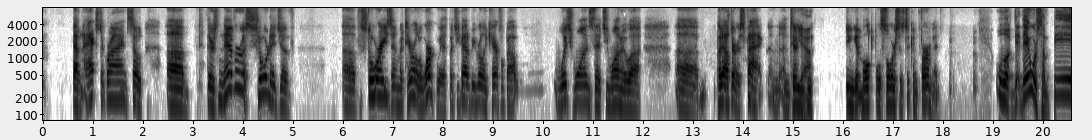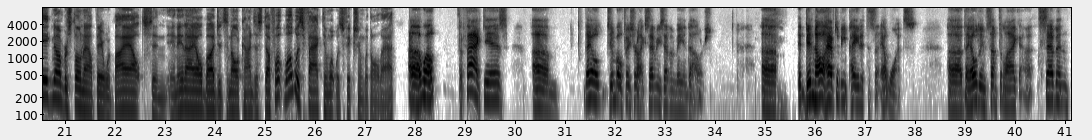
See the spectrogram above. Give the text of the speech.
got an axe to grind? So um, there's never a shortage of, of stories and material to work with, but you got to be really careful about which ones that you want to uh, uh, put out there as fact until you yeah. can you can get multiple sources to confirm it. Well, look, th- there were some big numbers thrown out there with buyouts and, and NIL budgets and all kinds of stuff. What what was fact and what was fiction with all that? Uh, well, the fact is, um, they owed Jimbo Fisher like seventy-seven million dollars. Uh, it didn't all have to be paid at the, at once. Uh, they owed him something like uh, seven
